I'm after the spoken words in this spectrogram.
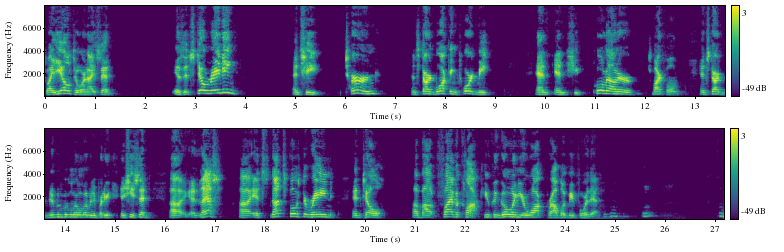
So I yelled to her and I said, Is it still raining? And she turned and started walking toward me and and she pulled out her smartphone and started a little bit pretty and she said, uh, Les, uh, it's not supposed to rain until about five o'clock. You can go on your walk probably before then.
